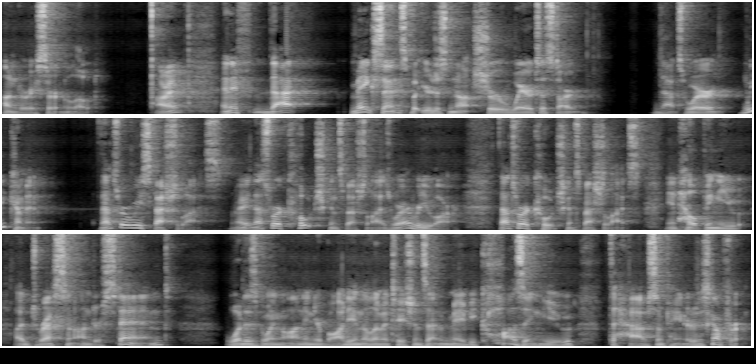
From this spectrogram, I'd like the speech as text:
under a certain load. All right. And if that makes sense, but you're just not sure where to start, that's where we come in. That's where we specialize, right? That's where a coach can specialize, wherever you are. That's where a coach can specialize in helping you address and understand what is going on in your body and the limitations that may be causing you to have some pain or discomfort.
